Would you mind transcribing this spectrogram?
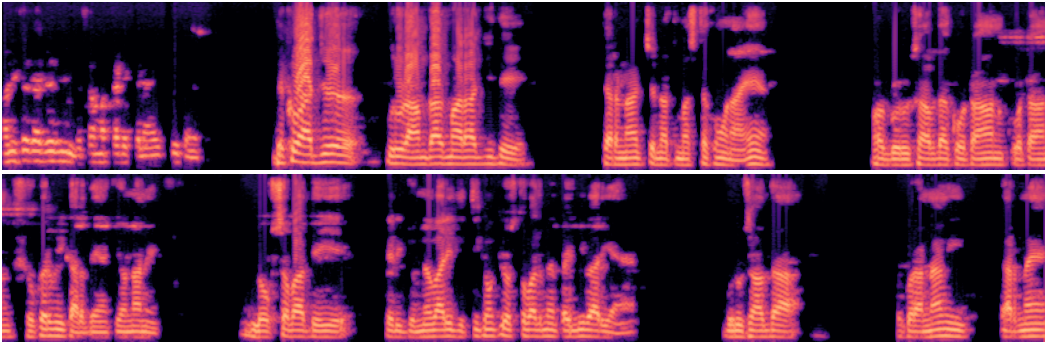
ਹਾਂਜੀ ਸਰ ਅੱਜ ਹਰਿੰਦਰ ਸਾਹਿਬ ਮੱਥਾ ਟੇਕਣਾ ਹੈ ਕੀ ਕਹਿਣਾ ਦੇਖੋ ਅੱਜ ਗੁਰੂ ਰਾਮਦਾਸ ਮਹਾਰਾਜ ਜੀ ਦੇ ਚਰਨਾਂ 'ਚ ਨਤਮਸਤਕ ਹੋਣ ਆਏ ਆ। ਔਰ ਗੁਰੂ ਸਾਹਿਬ ਦਾ ਕੋਟਾਨ ਕੋਟਾਨ ਸ਼ੁਕਰ ਵੀ ਕਰਦੇ ਆ ਕਿ ਉਹਨਾਂ ਨੇ ਲੋਕ ਸਭਾ ਦੀ ਜਿਹੜੀ ਜ਼ਿੰਮੇਵਾਰੀ ਦਿੱਤੀ ਕਿਉਂਕਿ ਉਸ ਤੋਂ ਬਾਅਦ ਮੈਂ ਪਹਿਲੀ ਵਾਰ ਹੀ ਆਇਆ। ਗੁਰੂ ਸਾਹਿਬ ਦਾ ਸ਼ੁਕਰਾਨਾ ਵੀ ਕਰਨਾ ਹੈ।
